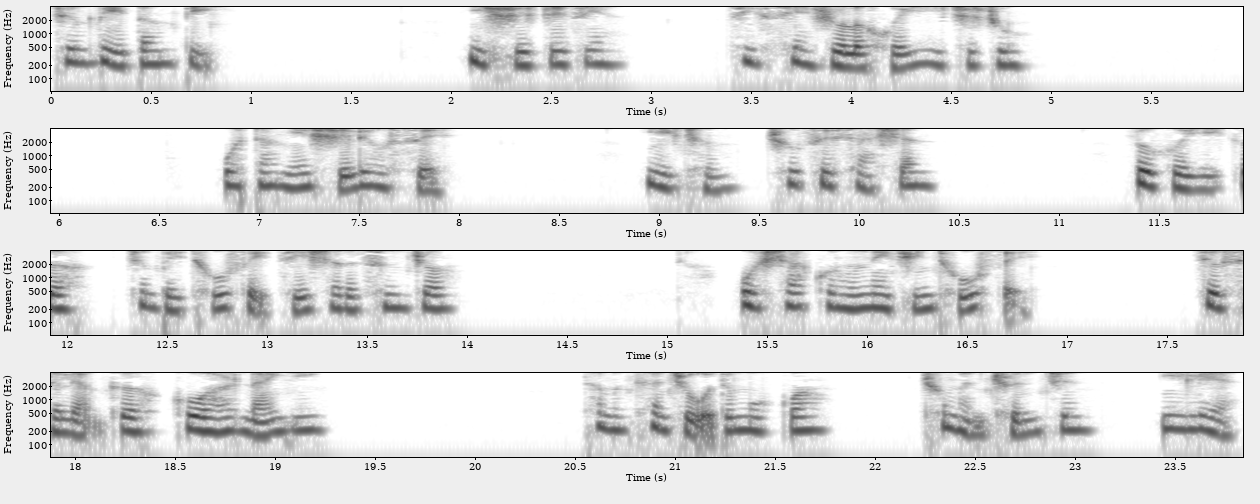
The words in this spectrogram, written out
真立当地。一时之间，竟陷入了回忆之中。我当年十六岁，一程初次下山，路过一个正被土匪劫杀的村庄。我杀光了那群土匪，救下两个孤儿男婴。他们看着我的目光。充满纯真依恋，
